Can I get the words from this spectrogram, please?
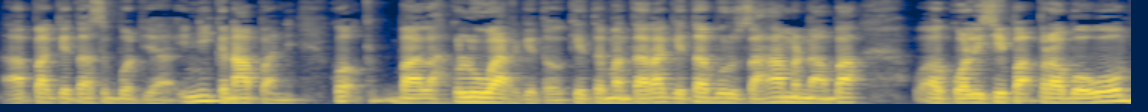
apa kita sebut ya ini kenapa nih? Kok malah keluar gitu? Kita sementara kita berusaha menambah uh, koalisi Pak Prabowo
